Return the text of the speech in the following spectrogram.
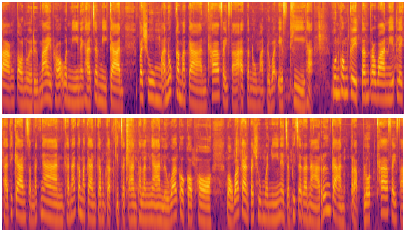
ตางค์ต่อหน่วยหรือไม่ เพราะวันนี้นะคะจะมีการประชุมอนุกรรมการค่าไฟฟ้าอัตโนมัติ หรือว่า FT ค่ะ คุณคมกริตตันตรวานิชเลขาธิการสำนักงาน คณะกรรมการกำกับกิจการพลังงาน หรือว่ากกพบอกว่าการประชุมวันนี้เนี่ยจะพิจารณาเรื่องการปรับลดค่าไฟฟ้า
